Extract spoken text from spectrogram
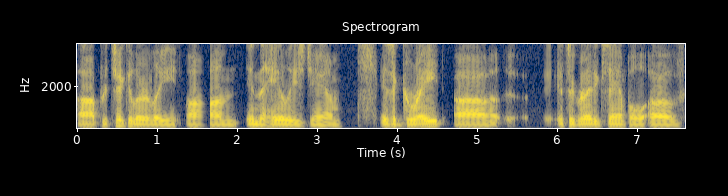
uh, particularly um, in the Halley's jam is a great uh, it's a great example of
